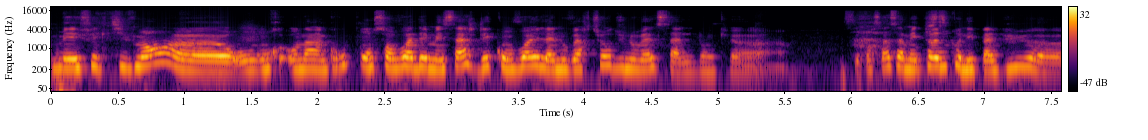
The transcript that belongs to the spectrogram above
mais effectivement, on, on a un groupe, on s'envoie des messages dès qu'on voit la ouverture d'une nouvelle salle. Donc c'est pour ça, ça m'étonne qu'on n'ait pas vu. euh,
